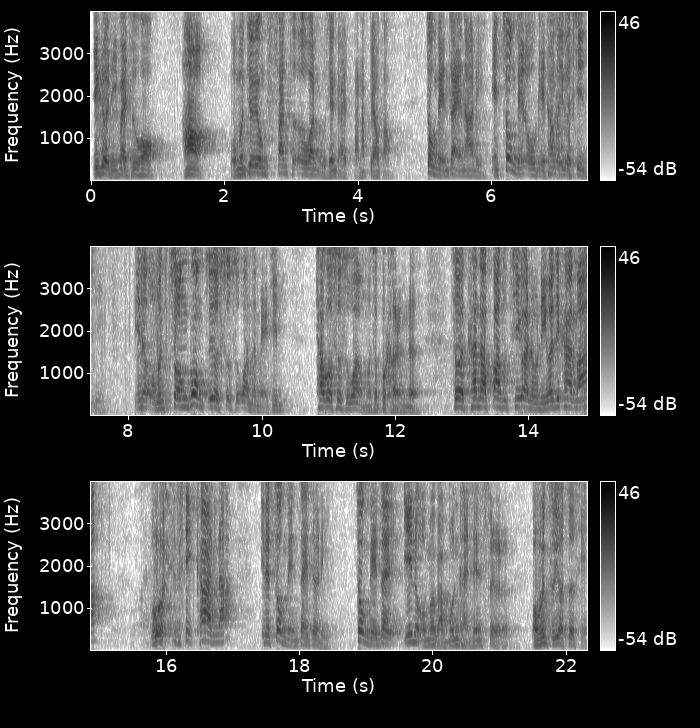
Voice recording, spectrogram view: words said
一个礼拜之后啊，我们就用三十二万五千改把它标到。重点在哪里？你，重点我给他们一个信息，因为我们总共只有四十万的美金。超过四十万，我们是不可能的。所以看到八十七万五，你会去看吗？不会去看呐，因为重点在这里，重点在，因为我们把门槛先设了，我们只有这些，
